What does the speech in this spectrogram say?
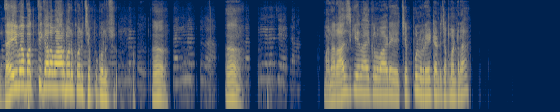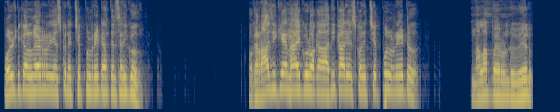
దైవభక్తి గలవారం అనుకొని చెప్పుకొనొచ్చు మన రాజకీయ నాయకులు వాడే చెప్పులు రేట్ అంటే చెప్పమంటారా? పొలిటికల్ లీడర్ వేసుకునే చెప్పుల రేట్ అని తెలుసా నీకు? ఒక రాజకీయ నాయకుడు ఒక అధికారి వేసుకునే చెప్పుల రేటు నలభై రెండు వేలు.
